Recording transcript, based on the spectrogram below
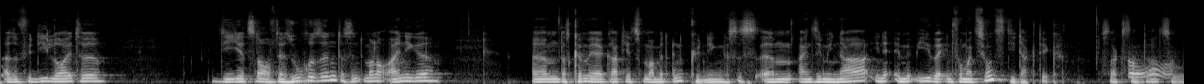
Also für die Leute, die jetzt noch auf der Suche sind, das sind immer noch einige, ähm, das können wir ja gerade jetzt mal mit ankündigen. Das ist ähm, ein Seminar in der MMI über Informationsdidaktik. Was sagst du Oh. dazu?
